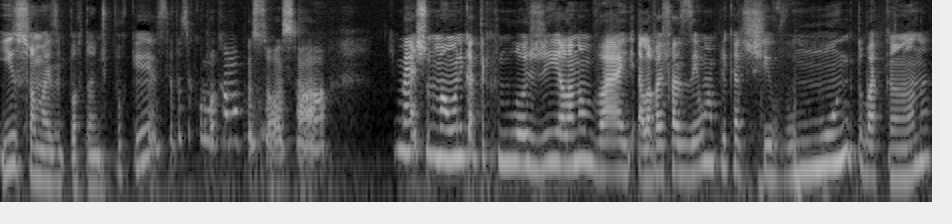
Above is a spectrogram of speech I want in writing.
Isso é mais importante, porque se você colocar uma pessoa só que mexe numa única tecnologia, ela não vai. Ela vai fazer um aplicativo muito bacana,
